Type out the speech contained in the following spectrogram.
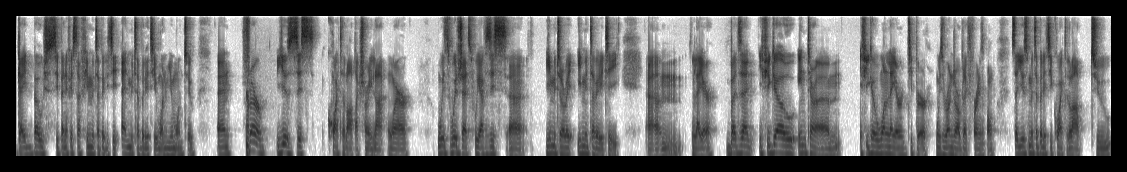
get both the benefits of immutability and mutability when you want to. And Flutter uses this quite a lot, actually, like where with widgets we have this uh, immutability um, layer. But then if you go into um, if you go one layer deeper with render objects, for example, they use mutability quite a lot to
